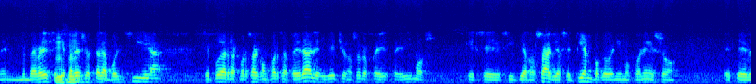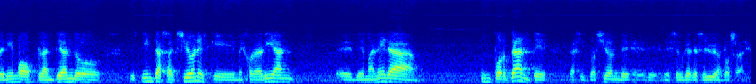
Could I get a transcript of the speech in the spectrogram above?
Me parece que para eso está la policía se puede reforzar con fuerzas federales, y de hecho nosotros pedimos que se sitio Rosario, hace tiempo que venimos con eso, este, venimos planteando distintas acciones que mejorarían eh, de manera importante la situación de, seguridad que se vive en Rosario.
